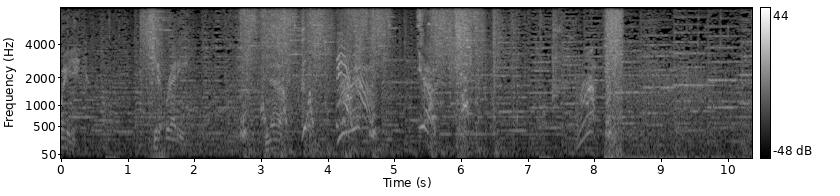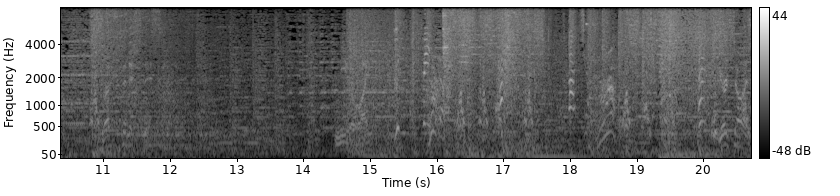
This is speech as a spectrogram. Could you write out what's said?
Waiting. Get ready. Now. Let's finish this. Need a light? You're done.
